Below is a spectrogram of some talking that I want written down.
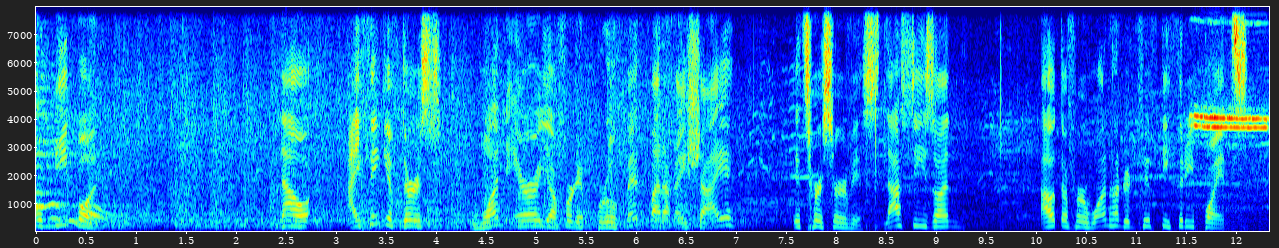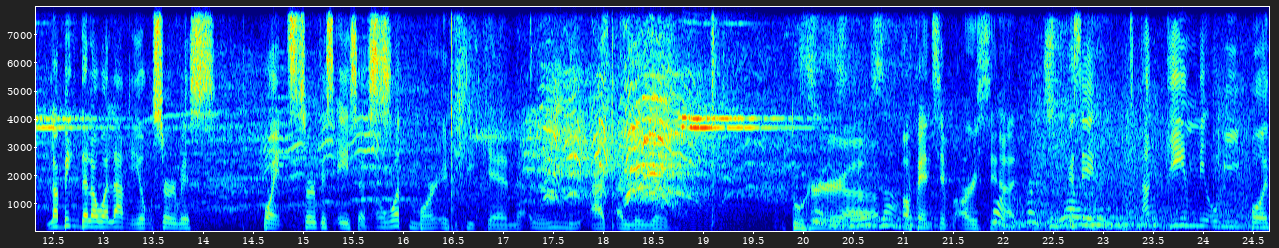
Omipon. Now, I think if there's one area for improvement para kay Shai, it's her service. Last season, out of her 153 points, labing dalawa lang yung service points, service aces. What more if she can really add a layer to her uh, offensive arsenal? Kasi ang game ni Umipon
